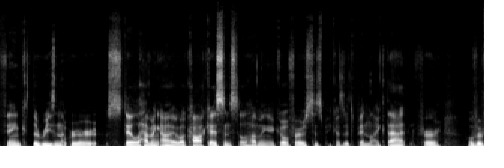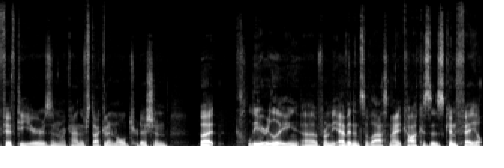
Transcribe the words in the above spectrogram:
think the reason that we're still having Iowa caucus and still having it go first is because it's been like that for over 50 years and we're kind of stuck in an old tradition. But clearly, uh, from the evidence of last night, caucuses can fail.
